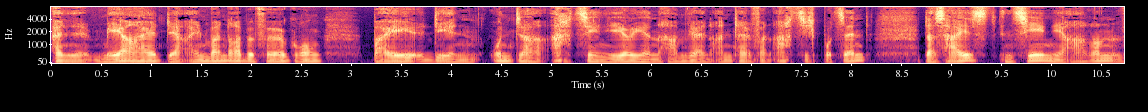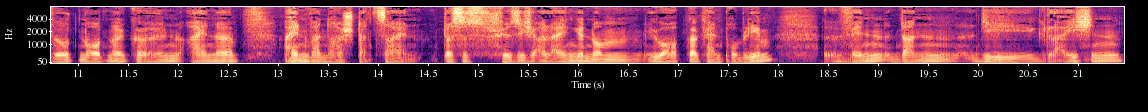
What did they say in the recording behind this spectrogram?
eine Mehrheit der Einwandererbevölkerung. Bei den unter 18-Jährigen haben wir einen Anteil von 80 Prozent. Das heißt, in zehn Jahren wird Nordneukölln eine Einwandererstadt sein. Das ist für sich allein genommen überhaupt gar kein Problem, wenn dann die gleichen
